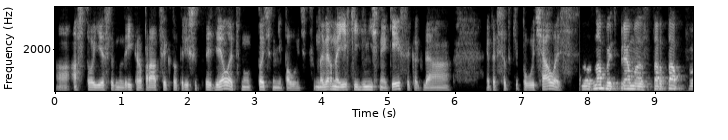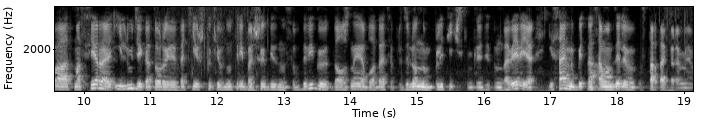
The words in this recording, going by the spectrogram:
а, а что, если внутри корпорации кто-то решит это сделать, ну, точно не получится. Наверное, есть единичные кейсы, когда это все-таки получалось. Должна быть прямо стартап-атмосфера, и люди, которые такие штуки внутри больших бизнесов двигают, должны обладать определенным политическим кредитом доверия и сами быть на самом деле стартаперами.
